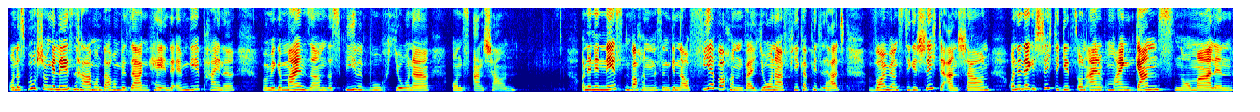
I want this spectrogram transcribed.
und das Buch schon gelesen haben und warum wir sagen, hey, in der MG Peine wollen wir gemeinsam das Bibelbuch Jona uns anschauen. Und in den nächsten Wochen, es sind genau vier Wochen, weil Jona vier Kapitel hat, wollen wir uns die Geschichte anschauen. Und in der Geschichte geht es um einen, um einen ganz normalen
